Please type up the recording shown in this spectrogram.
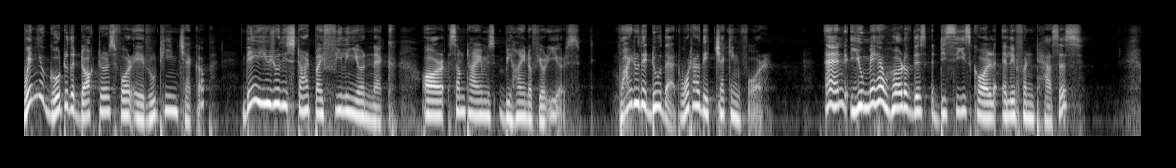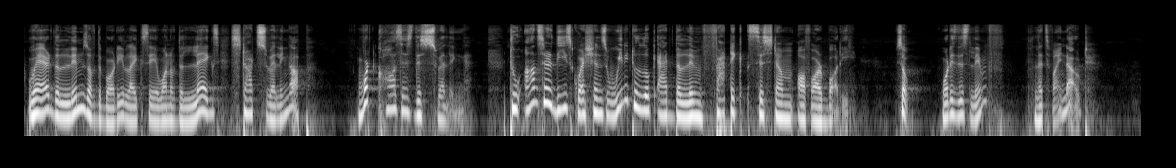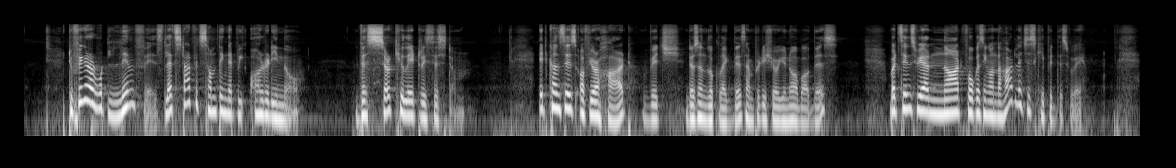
When you go to the doctors for a routine checkup, they usually start by feeling your neck or sometimes behind of your ears. Why do they do that? What are they checking for? And you may have heard of this disease called elephantiasis, where the limbs of the body, like say one of the legs, start swelling up. What causes this swelling? To answer these questions, we need to look at the lymphatic system of our body. So what is this lymph? Let's find out. To figure out what lymph is, let's start with something that we already know, the circulatory system. It consists of your heart, which doesn't look like this. I'm pretty sure you know about this. But since we are not focusing on the heart, let's just keep it this way.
